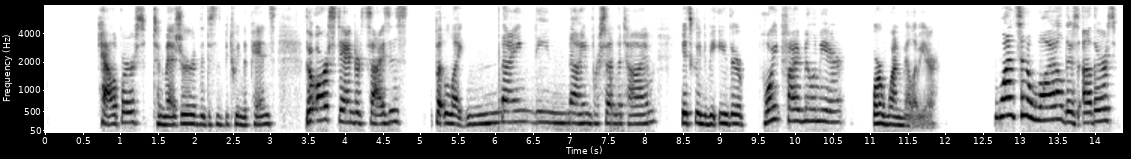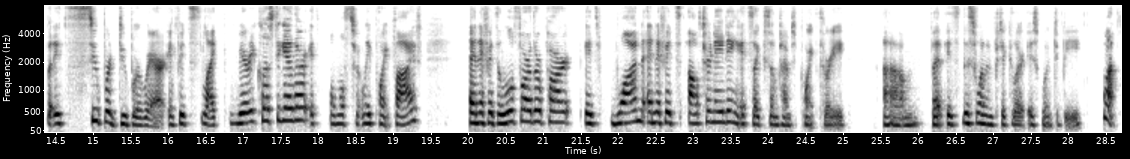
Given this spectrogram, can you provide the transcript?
calipers to measure the distance between the pins. There are standard sizes, but like 99% of the time, it's going to be either 0.5 millimeter or one millimeter. Once in a while, there's others, but it's super duper rare. If it's like very close together, it's almost certainly 0.5. And if it's a little farther apart, it's one. And if it's alternating, it's like sometimes 0.3. Um, but it's this one in particular is going to be one.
